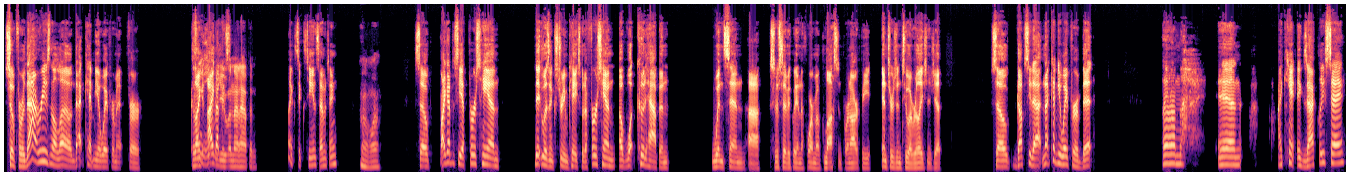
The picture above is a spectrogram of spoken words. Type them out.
so for that reason alone, that kept me away from it for because I I got you this, when that happened like 16, 17. oh wow So I got to see a firsthand. It was an extreme case, but a firsthand of what could happen when sin, uh, specifically in the form of lust and pornography, enters into a relationship. So got to see that, and that kept me away for a bit. Um, and I can't exactly say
